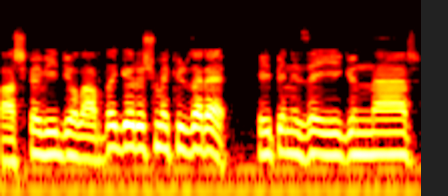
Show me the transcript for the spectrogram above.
Başka videolarda görüşmek üzere. Hepinize iyi günler.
